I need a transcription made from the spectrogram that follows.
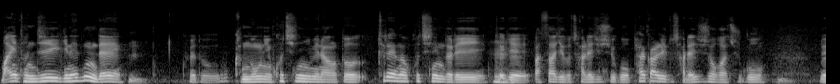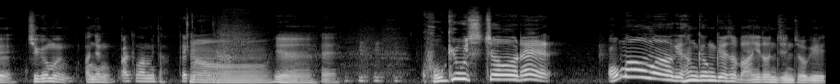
많이 던지긴 했는데 음. 그래도 감독님 코치님이랑 또 트레이너 코치님들이 음. 되게 마사지도 잘 해주시고 팔 관리도 잘 해주셔가지고 네 지금은 완전 깔끔합니다. 깨끗합니다. 어, 예. 네. 고교 시절에 어마어마하게 한 경기에서 많이 던진 적이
